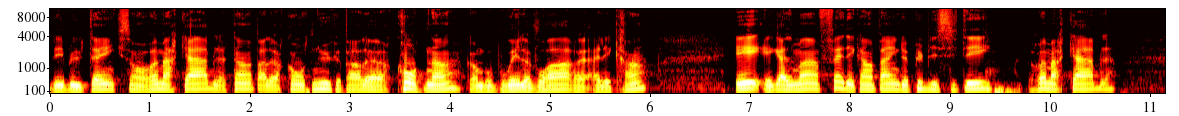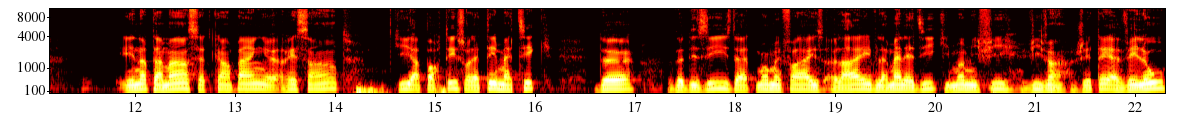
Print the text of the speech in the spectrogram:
des bulletins qui sont remarquables tant par leur contenu que par leur contenant, comme vous pouvez le voir euh, à l'écran, et également fait des campagnes de publicité remarquables, et notamment cette campagne récente qui a porté sur la thématique de The Disease That Mummifies Alive, la maladie qui momifie vivant. J'étais à vélo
